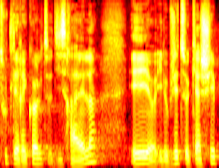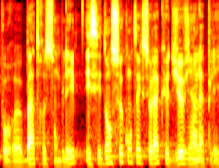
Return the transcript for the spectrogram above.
toutes les récoltes d'Israël et il est obligé de se cacher pour battre son blé. Et c'est dans ce contexte-là que Dieu vient l'appeler.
